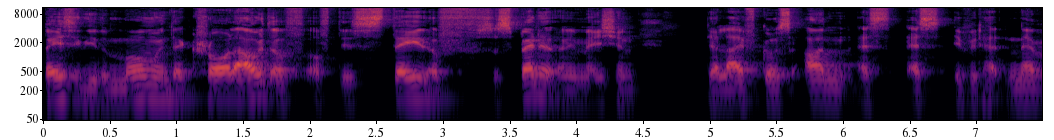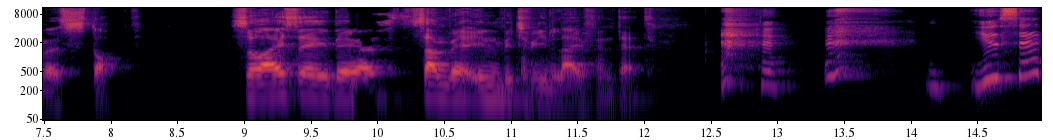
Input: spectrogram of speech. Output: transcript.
basically the moment they crawl out of, of this state of suspended animation their life goes on as as if it had never stopped. So i say they are somewhere in between life and death. You said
